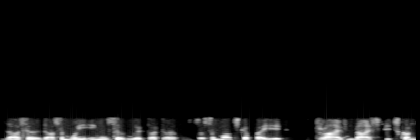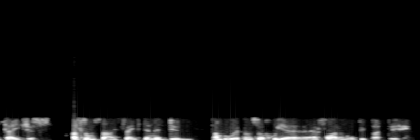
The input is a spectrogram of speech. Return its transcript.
daar's 'n daar's 'n mooi Engelse woord wat uh, ons as 'n maatskappy het, drive nice it's contagious. As ons daai vyf dinge doen, dan behoort ons 'n goeie ervaring op die pad te hê.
